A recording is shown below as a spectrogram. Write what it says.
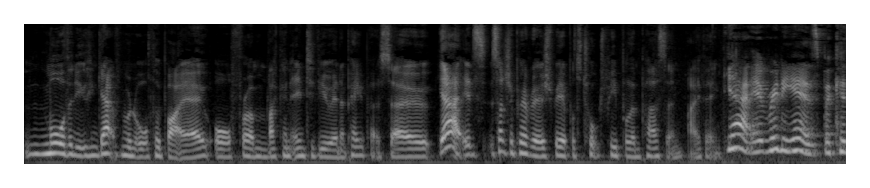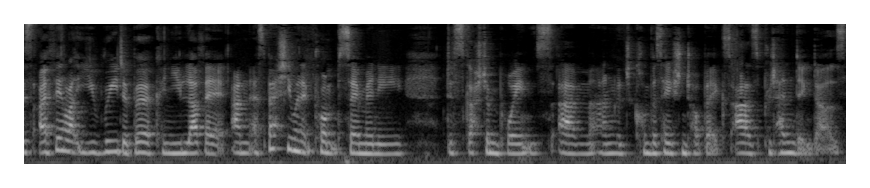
more than you can get from an author bio or from like an interview in a paper so yeah it's such a privilege to be able to talk to people in person i think Yeah, it really is because I feel like you read a book and you love it, and especially when it prompts so many discussion points um, and conversation topics as pretending does.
